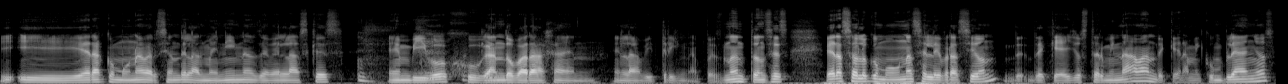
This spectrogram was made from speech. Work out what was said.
y, y era como una versión de las meninas de Velázquez en vivo jugando baraja en, en la vitrina, pues, ¿no? Entonces era solo como una celebración de, de que ellos terminaban, de que era mi cumpleaños,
